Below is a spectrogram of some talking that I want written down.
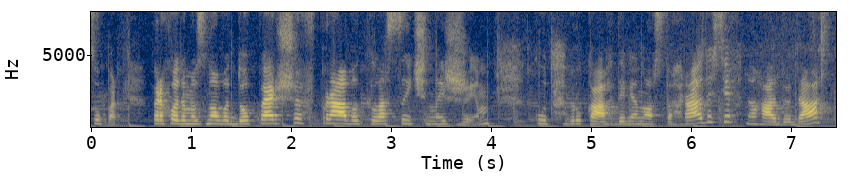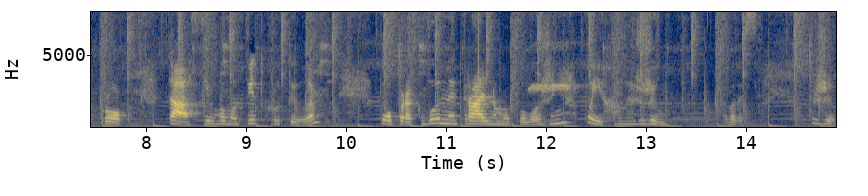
Супер. Переходимо знову до першої вправи класичний жим. Кут в руках 90 градусів. Нагадую, да, про таз його ми підкрутили. Поперек в нейтральному положенні. Поїхали. Жим. Вниз. Жим.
